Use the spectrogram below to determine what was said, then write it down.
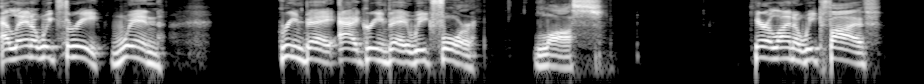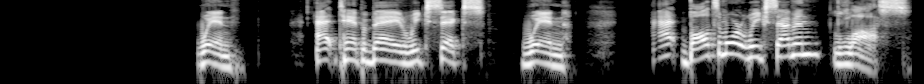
Atlanta, week three, win. Green Bay at Green Bay, week four, loss. Carolina, week five, win. At Tampa Bay in week six, win. At Baltimore, week seven, loss.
